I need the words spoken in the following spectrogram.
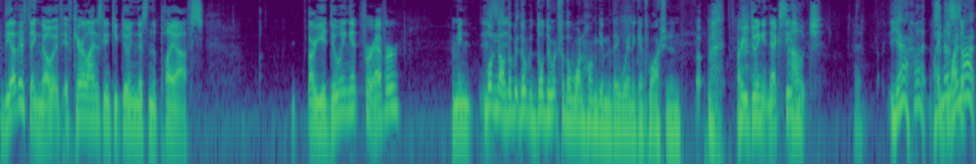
The other thing, though, if, if Carolina's going to keep doing this in the playoffs, are you doing it forever? I mean, Well, no, it- they'll, they'll, they'll do it for the one home game that they win against Washington. are you doing it next season? Ouch. Yeah. What? Why So not? Why not?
